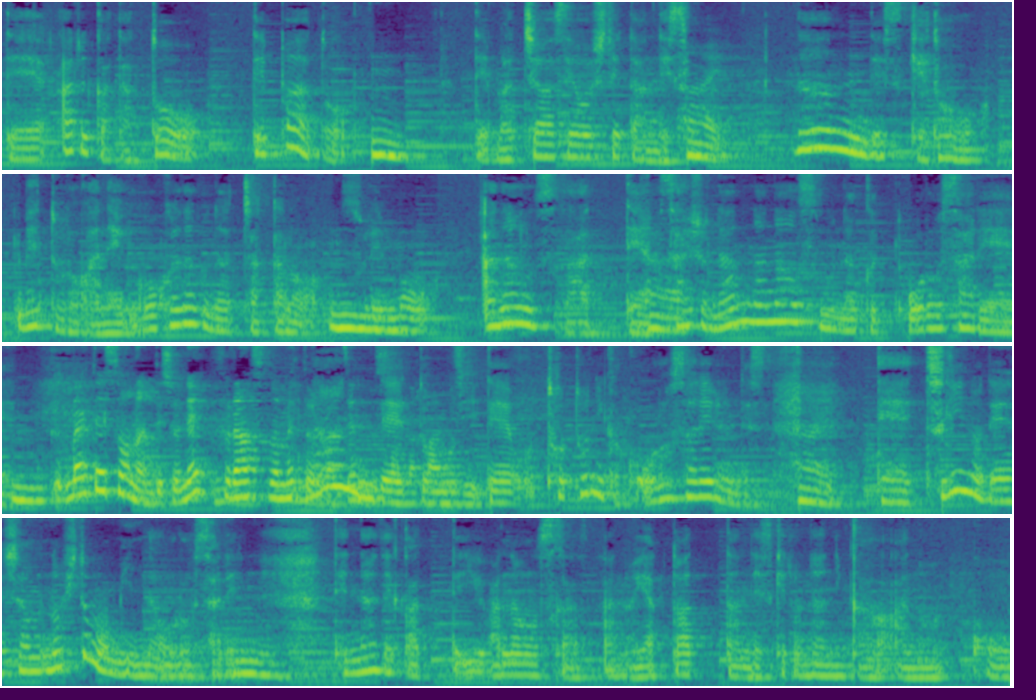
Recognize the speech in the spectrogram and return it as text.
である方とデパートうん。で待ち合わせをしてたんですよ、はい、なんですけどメトロがね動かなくなっちゃったの、うん。それもアナウンスがあって、はい。最初何のアナウンスもなく降ろされ、うん、大体そうなんですよね。フランスのメトロは全部そんなんでと思な感じってととにかく降ろされるんです。はい、で次の電車の人もみんな降ろされ、うん。でなぜかっていうアナウンスがあのやっとあったんですけど何かあのこ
